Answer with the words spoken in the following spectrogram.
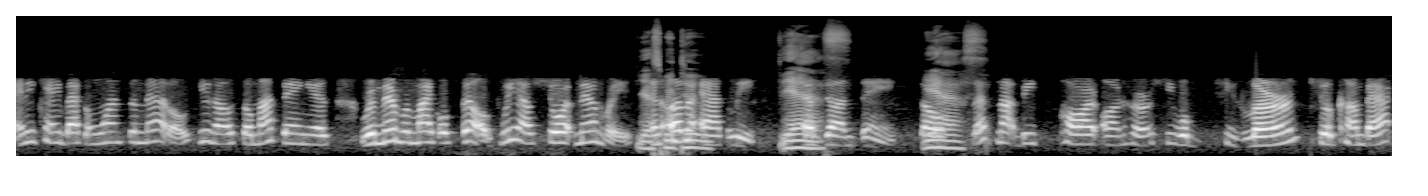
And he came back and won some medals, you know. So my thing is, remember Michael Phelps. We have short memories, Yes, and other do. athletes Yes. have done things. So Yes. let's not be hard on her. She will she's learned, she'll come back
